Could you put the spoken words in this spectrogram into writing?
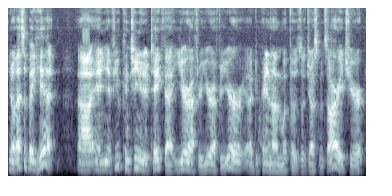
you know, that's a big hit. Uh, and if you continue to take that year after year after year, uh, depending on what those adjustments are each year,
